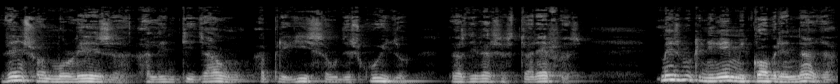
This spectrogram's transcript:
Venço a moleza, a lentidão, a preguiça, o descuido nas diversas tarefas, mesmo que ninguém me cobre nada.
